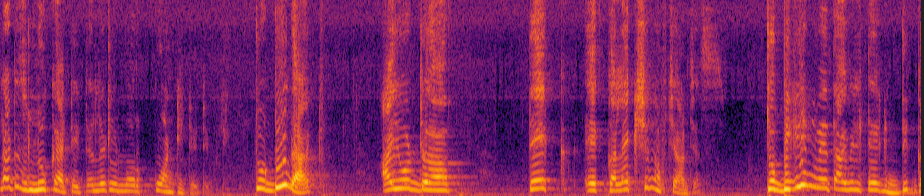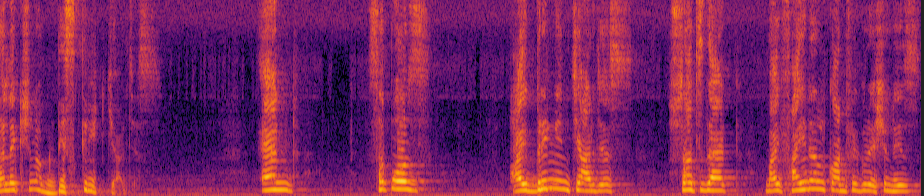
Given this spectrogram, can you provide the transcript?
Let us look at it a little more quantitatively. To do that, I would uh, take a collection of charges. To begin with, I will take a collection of discrete charges and suppose I bring in charges such that my final configuration is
